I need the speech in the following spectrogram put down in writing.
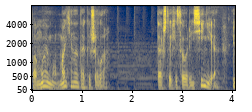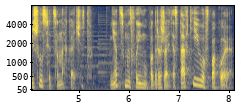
по-моему, Макина так и жила. Так что Хисаори Синья лишился ценных качеств. Нет смысла ему подражать, оставьте его в покое.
